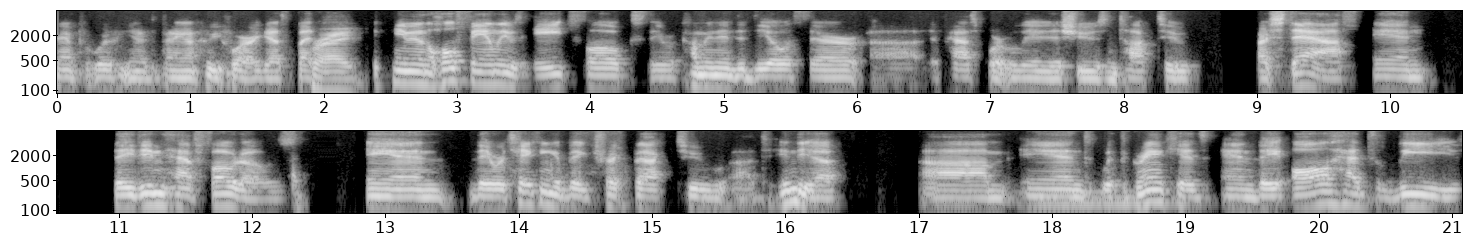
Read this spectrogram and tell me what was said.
grandpa, you know, depending on who you were, I guess. But right. It came in, the whole family was eight folks. They were coming in to deal with their uh, their passport related issues and talk to our staff. And they didn't have photos. And they were taking a big trip back to uh, to India um, and with the grandkids, and they all had to leave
